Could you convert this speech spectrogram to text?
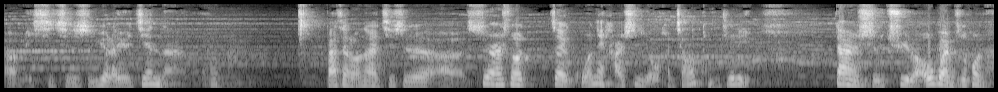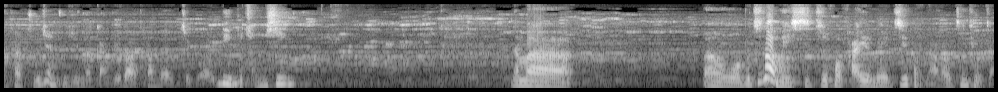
啊，梅西其实是越来越艰难。巴塞罗那其实呃虽然说在国内还是有很强的统治力，但是去了欧冠之后呢，他逐渐逐渐的感觉到他的这个力不从心。那么。嗯，我不知道梅西之后还有没有机会拿到金球奖，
